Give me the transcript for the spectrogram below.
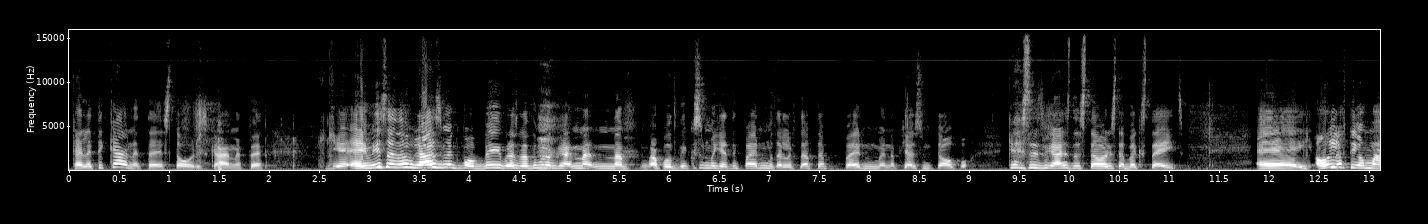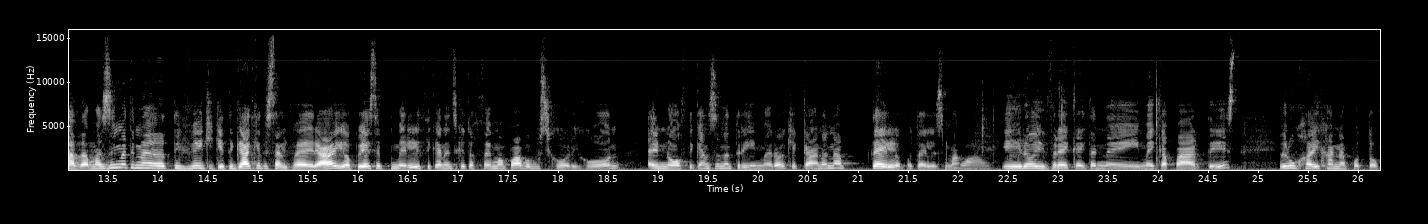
Καλέ, τι κάνετε, stories κάνετε; Και εμείς εδώ βγάζουμε εκπομπή, προσπαθούμε να, να, να, αποδείξουμε γιατί παίρνουμε τα λεφτά αυτά που παίρνουμε να πιάσουν τόπο. Και εσείς βγάζετε stories στα backstage. Ε, όλη αυτή η ομάδα μαζί με την, ε, τη Βίκη και την Κάτια της Αλβέρα, οι οποίες επιμελήθηκαν έτσι και το θέμα από άποψη χορηγών, ενώθηκαν σε ένα τρίμερο και κάνανε ένα τέλειο αποτέλεσμα. Wow. Η Ροή Βρέκα ήταν η make-up artist, ρούχα είχαν από το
